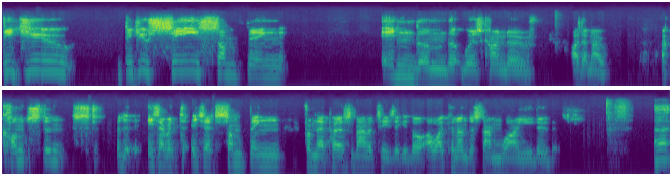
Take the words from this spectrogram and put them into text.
did you did you see something in them that was kind of I don't know a constant? Is there a, is there something from their personalities that you thought, oh, I can understand why you do this? Uh,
